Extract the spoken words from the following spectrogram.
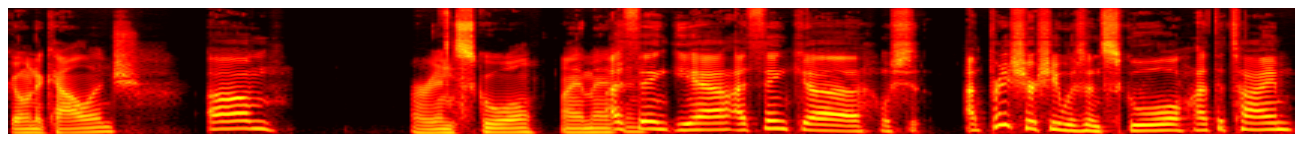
going to college Um, or in school? I imagine. I think yeah. I think uh, well, she, I'm pretty sure she was in school at the time.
